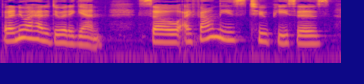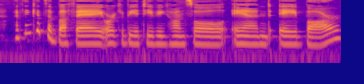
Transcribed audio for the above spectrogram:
but I knew I had to do it again. So I found these two pieces. I think it's a buffet or it could be a TV console and a bar.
